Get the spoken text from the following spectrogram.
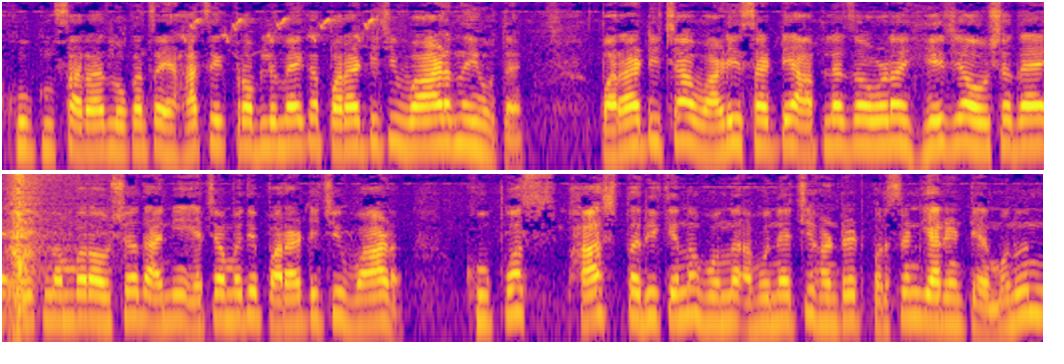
खूप साऱ्या लोकांचा हाच एक प्रॉब्लेम आहे का पराठीची वाढ नाही होत आहे. पराठीच्या वाढीसाठी आपल्याजवळ हे जे औषध आहे एक नंबर औषध आणि याच्यामध्ये पराठीची वाढ खूपच फास्ट तरीकेनं होणं- होण्याची हंड्रेड पर्सेंट गॅरंटी आहे. म्हणून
